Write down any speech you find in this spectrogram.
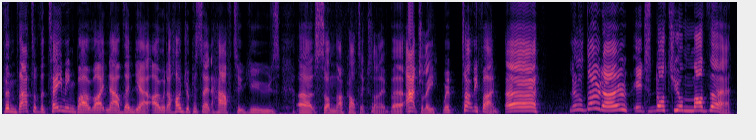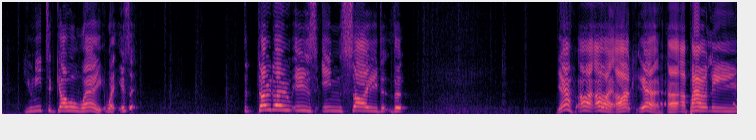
than that of the taming bar right now, then yeah, I would 100% have to use uh, some narcotics on it. But actually, we're totally fine. Uh, Little Dodo, it's not your mother. You need to go away. Wait, is it? The dodo is inside the... Yeah, alright, alright, Ark, yeah. Uh, apparently,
